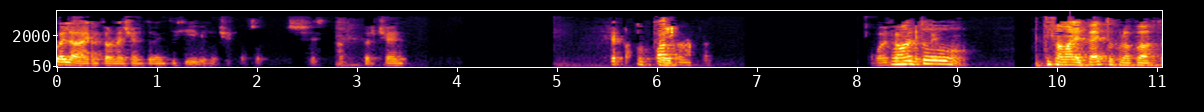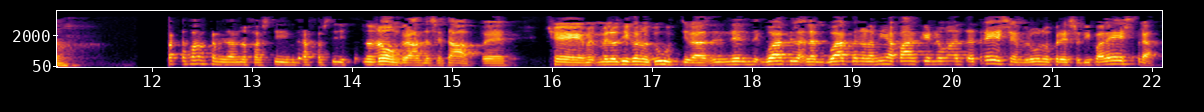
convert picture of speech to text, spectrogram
quella è intorno ai 120 kg, che circa il 60%. Okay. Quanto ti fa male il petto con la quarta? quarta panca mi danno fastidio, mi dà fastidio. Non ho un grande setup, eh. cioè, me, me, lo dicono tutti. La, nel, guardi la, la, guardano la mia panca in 93, sembra uno preso di palestra,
